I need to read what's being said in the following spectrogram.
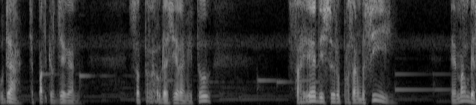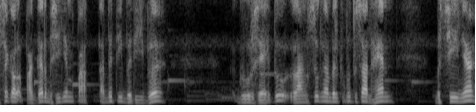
Udah, cepat kerjakan. Setelah udah siram itu, saya disuruh pasang besi. Emang biasa kalau pagar besinya empat. Tapi tiba-tiba guru saya itu langsung ngambil keputusan hand. Besinya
